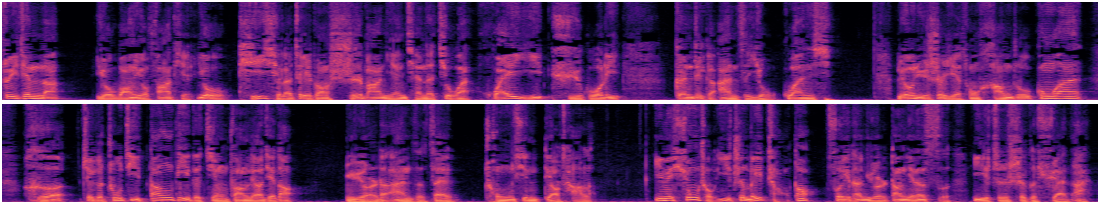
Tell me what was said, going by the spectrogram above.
最近呢？有网友发帖，又提起了这桩十八年前的旧案，怀疑许国立跟这个案子有关系。刘女士也从杭州公安和这个诸暨当地的警方了解到，女儿的案子在重新调查了。因为凶手一直没找到，所以她女儿当年的死一直是个悬案。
